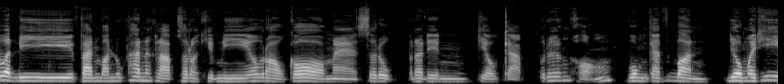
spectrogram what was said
สวัสดีแฟนบอลทุกท่านนะครับสำหรับคลิปนี้เราก็มาสรุปประเด็นเกี่ยวกับเรื่องของวงการฟุตบอลโยงไปที่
